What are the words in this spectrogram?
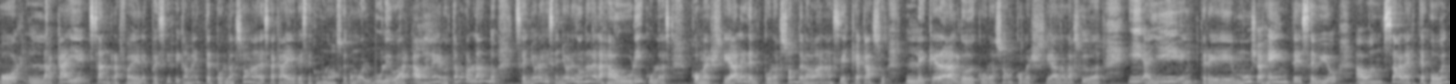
por la calle San Rafael, específicamente por la zona de esa calle que se conoce como el Boulevard Habanero. Estamos hablando, señoras y señores, de una de las aurículas comerciales del corazón de La Habana, si es que acaso le queda algo de corazón comercial a la ciudad. Y allí, entre mucha gente, se vio avanzar a este joven,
